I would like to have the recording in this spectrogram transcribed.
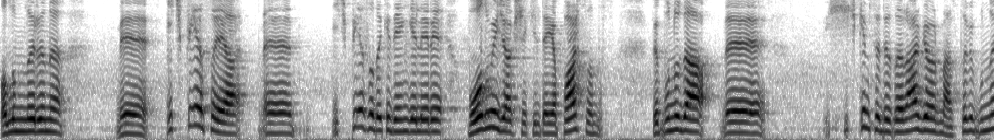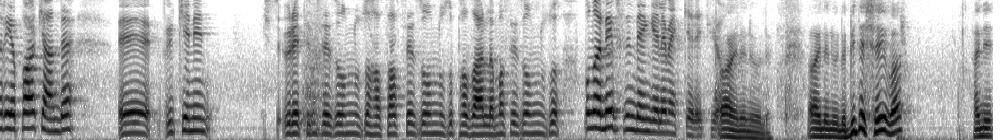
alımlarını e, iç piyasaya e, iç piyasadaki dengeleri bozmayacak şekilde yaparsanız ve bunu da e, hiç kimse de zarar görmez. Tabii bunları yaparken de e, ülkenin işte üretim sezonunuzu, hasat sezonunuzu, pazarlama sezonunuzu bunların hepsini dengelemek gerekiyor. Aynen öyle. Aynen öyle. Bir de şey var. Hani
